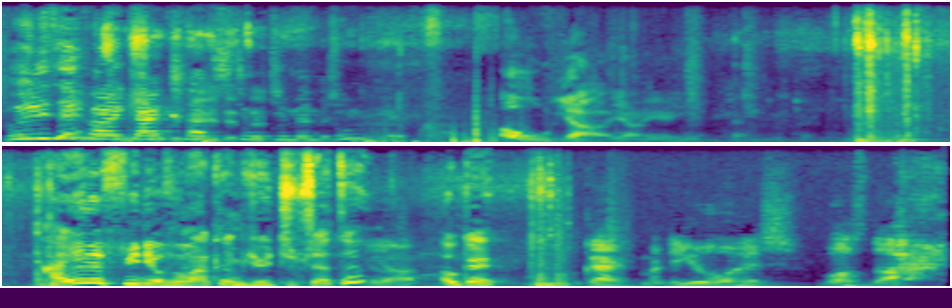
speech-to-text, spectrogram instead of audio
Wil je niet even aan je kijkers laten zien wat je met mijn zonnetje hebt gedaan? Oh, ja, ja, ja. ja. Ga je er een video van maken en op YouTube zetten? Ja. Oké. Oké, maar de deal is, was daar.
